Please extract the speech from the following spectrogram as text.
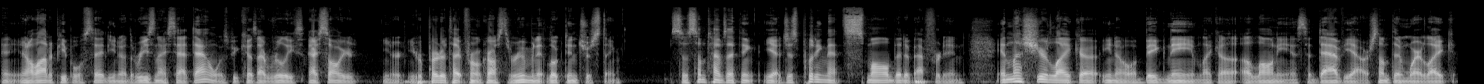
And you know, a lot of people said, you know, the reason I sat down was because I really I saw your your your prototype from across the room and it looked interesting. So sometimes I think, yeah, just putting that small bit of effort in, unless you're like a, you know, a big name like a, a Launius, a Daviau or something where like,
